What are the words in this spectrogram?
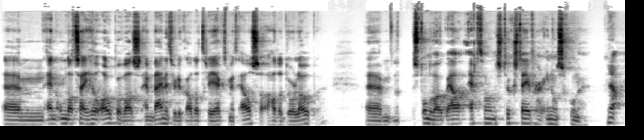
Ehm, en omdat zij heel open was en wij natuurlijk al dat traject met Elsa hadden doorlopen, ehm, stonden we ook wel echt wel een stuk steviger in onze schoenen. Ja.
